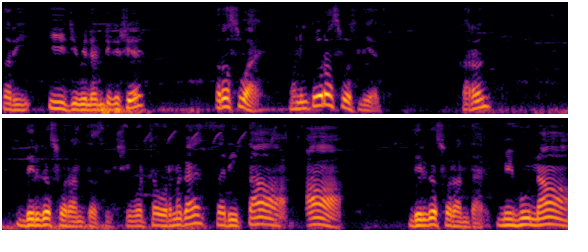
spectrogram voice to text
सरी ई जी विलंटी कशी आहे? रस्व आहे म्हणून तो रस्वच लिहायचा कारण दीर्घ स्वरांत असेल. शेवटचा वर्ण काय? सरिता आ. दीर्घ स्वरांत आहे. मेहुना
